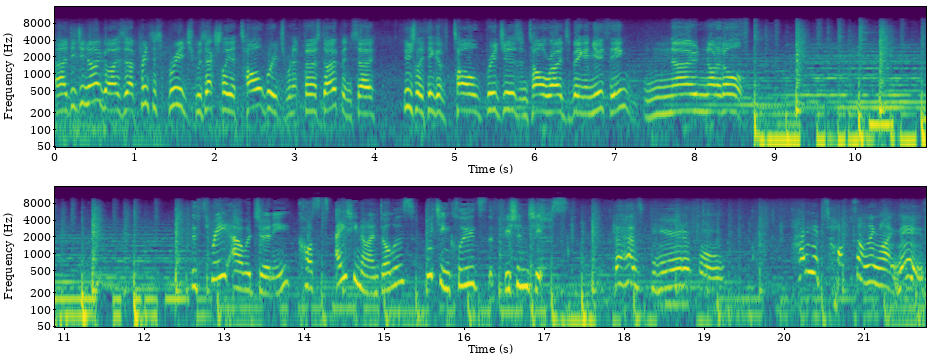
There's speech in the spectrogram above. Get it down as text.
Uh, did you know, guys, uh, Princes Bridge was actually a toll bridge when it first opened, so usually think of toll bridges and toll roads being a new thing. No, not at all. The three hour journey costs $89, which includes the fish and chips. That's beautiful. How do you top something like this?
